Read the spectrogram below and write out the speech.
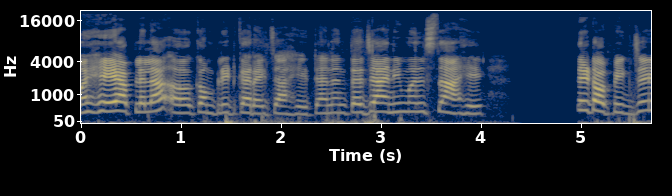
मग हे आपल्याला कंप्लीट करायचं आहे. त्यानंतर जे ॲनिमल्सचं आहे ते टॉपिक जे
